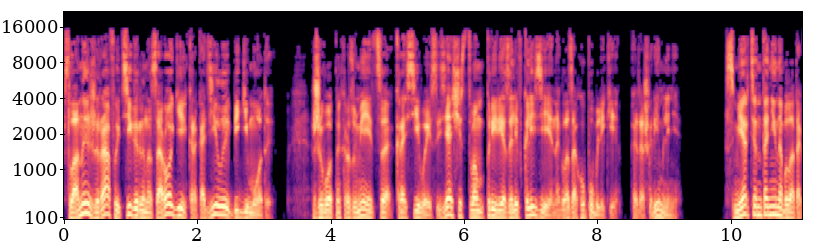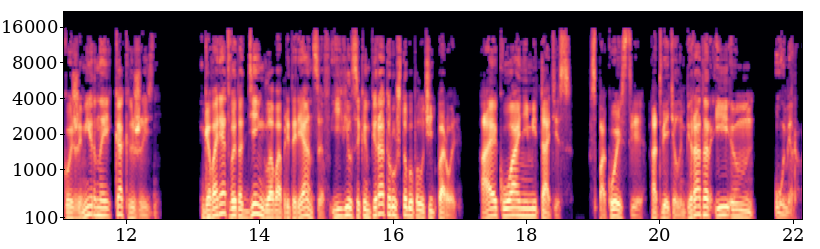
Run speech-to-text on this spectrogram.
Слоны, жирафы, тигры, носороги, крокодилы, бегемоты. Животных, разумеется, красиво и с изяществом прирезали в Колизее на глазах у публики. Это ж римляне. Смерть Антонина была такой же мирной, как и жизнь. Говорят, в этот день глава претарианцев явился к императору, чтобы получить пароль. «Аэкуани митатис» — «Спокойствие», — ответил император и... Эм, умер.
